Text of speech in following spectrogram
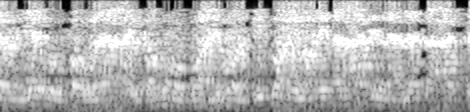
لم يدروا فأولئك هم الظالمون. في كل محيط هذه لأن سعدت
